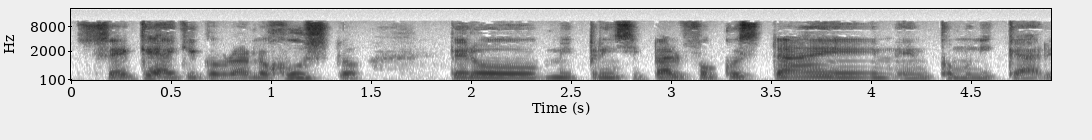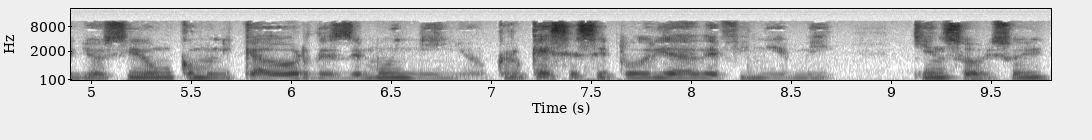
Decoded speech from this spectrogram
sé que hay que cobrar lo justo, pero mi principal foco está en, en, comunicar. Yo he sido un comunicador desde muy niño. Creo que ese se podría definir mi quién soy. Soy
